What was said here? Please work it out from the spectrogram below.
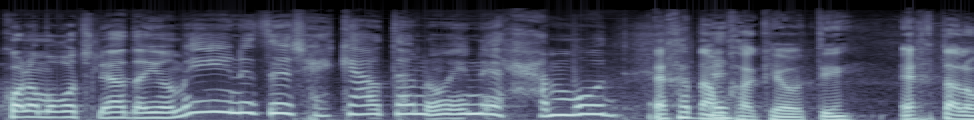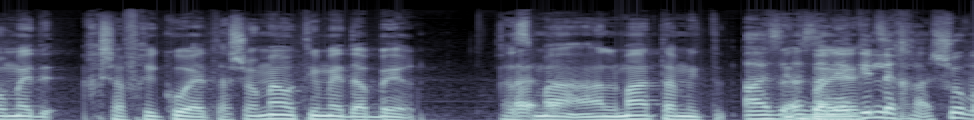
כל המורות שלי עד היום, הנה זה שחיכה אותנו, הנה חמוד. איך אתה מחקה אותי? איך אתה לומד עכשיו חיקוי? אתה שומע אותי מדבר. אז מה, על מה אתה מת- מתבייץ? אז, אני אגיד לך, שוב,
